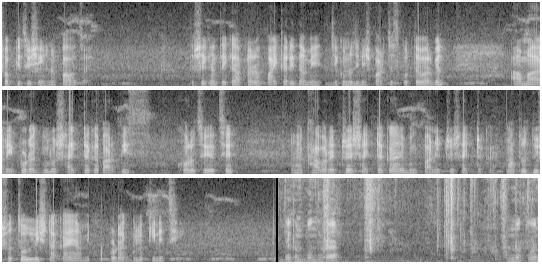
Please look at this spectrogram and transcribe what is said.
সব কিছু সেখানে পাওয়া যায়। তো সেখান থেকে আপনারা পাইকারি দামে যে কোনো জিনিস পারচেস করতে পারবেন। আমার এই প্রোডাক্টগুলো ষাট টাকা পার পিস খরচ হয়েছে। খাবারের ট্রে ষাট টাকা এবং পানির ট্রে ষাট টাকা। মাত্র দুশো টাকায় আমি প্রোডাক্টগুলো কিনেছি। দেখুন বন্ধুরা নতুন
